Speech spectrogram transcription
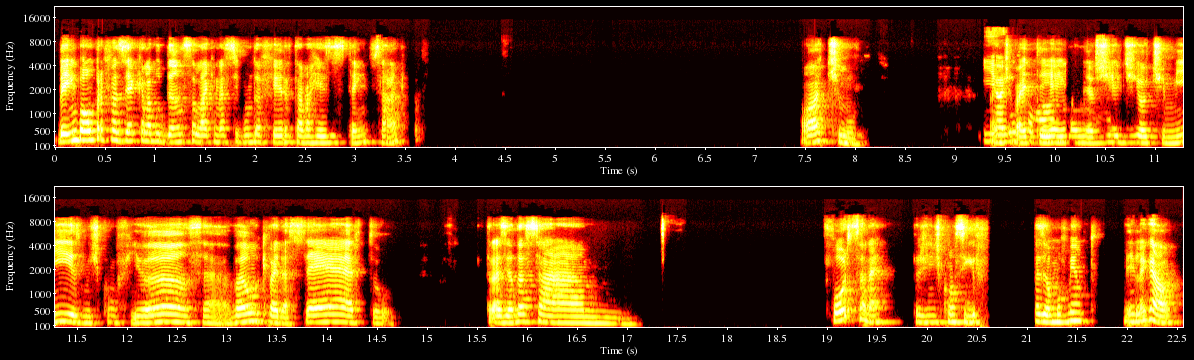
Bem bom pra fazer aquela mudança lá que na segunda-feira tava resistente, sabe? Ótimo. E A gente vai ter aí uma energia de otimismo, de confiança. Vamos que vai dar certo. Trazendo essa hum, força, né? Pra gente conseguir fazer o movimento. Bem legal.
